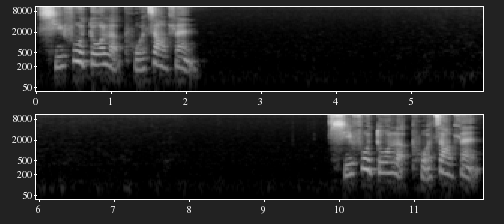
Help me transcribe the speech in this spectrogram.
媳妇多了婆造饭。媳妇多了婆造饭，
